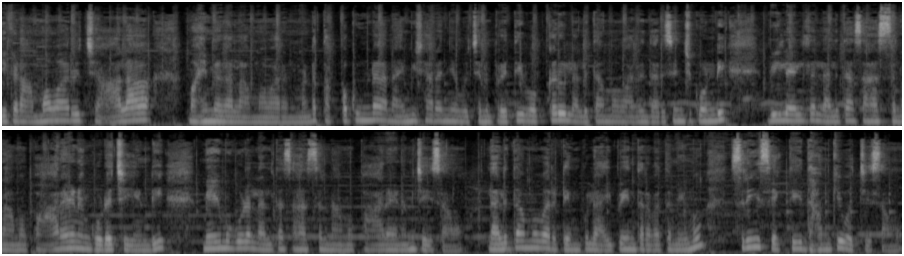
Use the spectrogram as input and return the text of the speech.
ఇక్కడ అమ్మవారు చాలా మహిమగల అమ్మవారు అనమాట తప్పకుండా నైమిషారణ్యం వచ్చిన ప్రతి ఒక్కరూ లలిత అమ్మవారిని దర్శించుకోండి. వీలైతే లలిత సహస్రనామ పారాయణం కూడా చేయండి. మేము కూడా లలిత సహస్రనామ పారాయణం చేశాము. లలిత అమ్మవారి టెంపుల్ అయిపోయిన తర్వాత మేము శ్రీ శక్తి ధామ్కి వచ్చేసాము.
